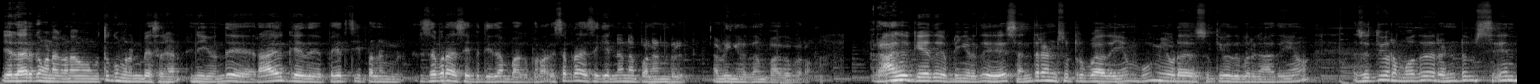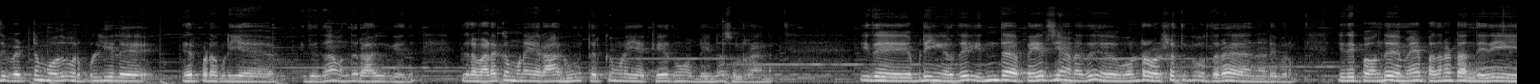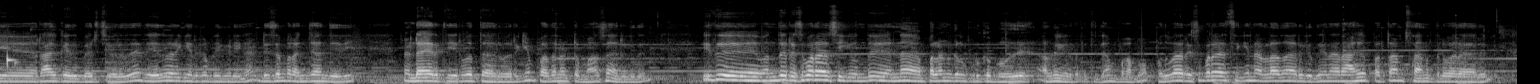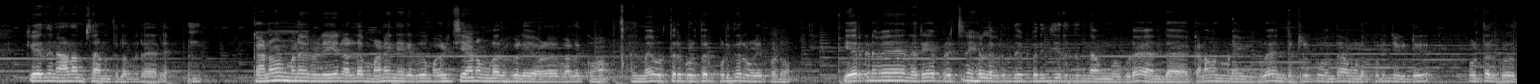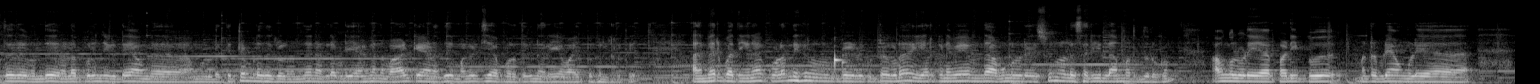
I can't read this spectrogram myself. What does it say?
எல்லாருக்கும் வணக்கம். நான் முத்துக்குமரன் பேசுகிறேன் இன்றைக்கி வந்து ராகுகேது பயிற்சி பலன்கள் ரிஷபராசியை பற்றி தான் பார்க்க போகிறோம் ரிஷபராசிக்கு என்னென்ன பலன்கள் அப்படிங்கிறது தான் பார்க்க போகிறோம் ராகுகேது அப்படிங்கிறது சந்திரன் சுற்றுப்பாதையும் பூமியோட சுற்றி வந்து பாருங்க அதையும் சுற்றி வரும்போது ரெண்டும் சேர்ந்து வெட்டும் போது ஒரு புள்ளியில் ஏற்படக்கூடிய இதுதான் வந்து ராகுகேது இதில் வடக்கு முனைய ராகுவும் தெற்கு முனைய கேதுவும் அப்படின்னு சொல்கிறாங்க இது எப்படிங்கிறது இந்த பயிற்சியானது ஒன்றரை வருஷத்துக்கு ஒரு தடவை நடைபெறும். இது இப்போ வந்து மே பதினெட்டாம் தேதி ராகுகேது பயிற்சி வருது. இது எது வரைக்கும் இருக்குது அப்படின்னு கேட்டிங்கன்னா டிசம்பர் அஞ்சாம் தேதி ரெண்டாயிரத்தி இருபத்தாறு வரைக்கும் பதினெட்டு மாதம் இருக்குது. இது வந்து ரிஷபராசிக்கு வந்து என்ன பலன்கள் கொடுக்க போகுது அப்படிங்கிறத பற்றி தான் பார்ப்போம். பொதுவாக ரிஷபராசிக்கு நல்லா தான் இருக்குது. ஏன்னா ராகு பத்தாம் ஸ்தானத்தில் வராரு. கேது நாலாம் ஸ்தானத்தில் வராரு. கணவன் மனைவரிடையே நல்ல மனநிறைவு மகிழ்ச்சியான உணர்வுகளை வள வளர்க்கும். அது மாதிரி ஒருத்தருக்கு ஒருத்தர் புரிதல் ஏற்படும் ஏற்கனவே நிறைய பிரச்சனைகளில் இருந்து பிரிஞ்சு இருந்திருந்தவங்க கூட அந்த கணவன் மனைவி கூட இந்த ட்ரிப்பு வந்து அவங்கள புரிஞ்சுக்கிட்டு ஒருத்தருக்கு ஒருத்தர் வந்து நல்லா புரிஞ்சுக்கிட்டு அவங்க அவங்களோட திட்டமிடுதல்கள் வந்து நல்லபடியாக அந்த வாழ்க்கையானது மகிழ்ச்சியாக போகிறதுக்கு நிறைய வாய்ப்புகள் இருக்குது அதுமாரி பார்த்திங்கன்னா குழந்தைகள்கிட்ட கூட ஏற்கனவே வந்து அவங்களுடைய சூழ்நிலை சரியில்லாமல் இருந்திருக்கும். அவங்களுடைய படிப்பு மற்றபடி அவங்களுடைய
